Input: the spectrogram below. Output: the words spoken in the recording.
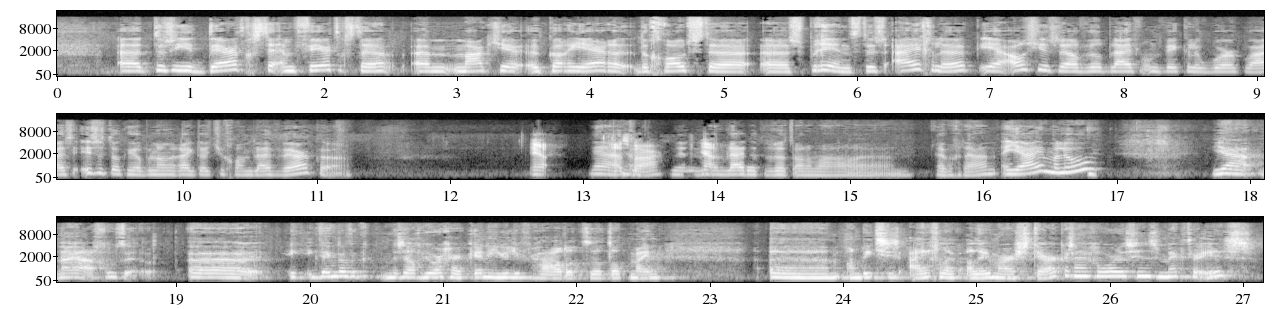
Uh, tussen je dertigste en veertigste um, maak je uh, carrière de grootste uh, sprint. Dus eigenlijk, ja, als je jezelf wilt blijven ontwikkelen workwise, is het ook heel belangrijk dat je gewoon blijft werken. Ja, dat is waar. Ik ben, Ja. ben blij dat we dat allemaal uh, hebben gedaan. En jij, Malou? Ja, nou ja, goed. Uh, ik, ik, denk dat ik mezelf heel erg herken in jullie verhaal. Dat, dat, dat mijn uh, ambities eigenlijk alleen maar sterker zijn geworden sinds Mac er is.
